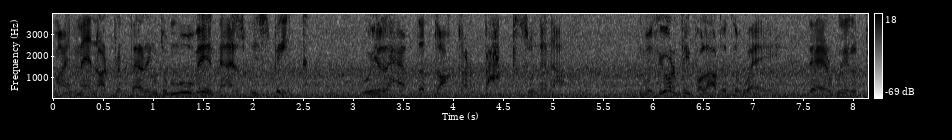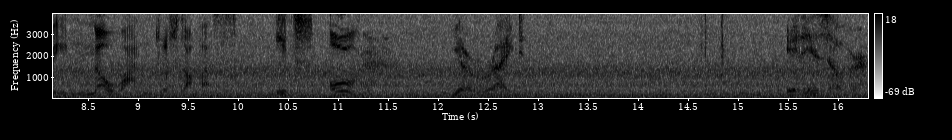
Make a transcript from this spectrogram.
My men are preparing to move in as we speak. We'll have the doctor back soon enough. With your people out of the way, there will be no one to stop us. It's over. You're right. It is over.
